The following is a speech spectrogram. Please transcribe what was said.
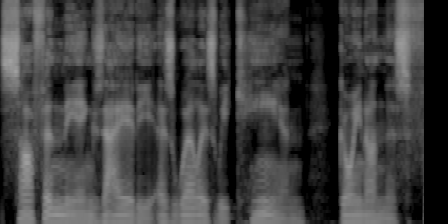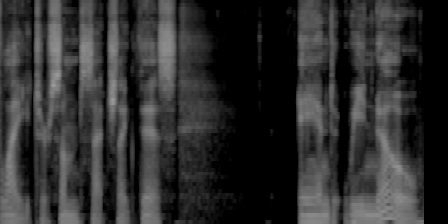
soften the anxiety as well as we can going on this flight or some such like this. And we know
